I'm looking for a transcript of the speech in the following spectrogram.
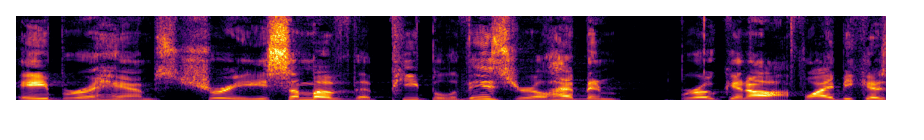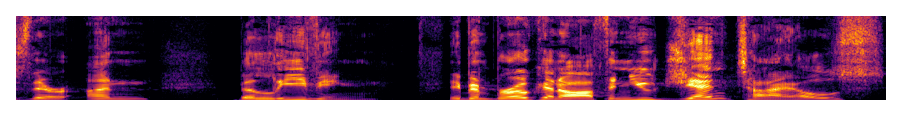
Abraham's tree, some of the people of Israel have been broken off. Why? Because they're unbelieving. They've been broken off, and you Gentiles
